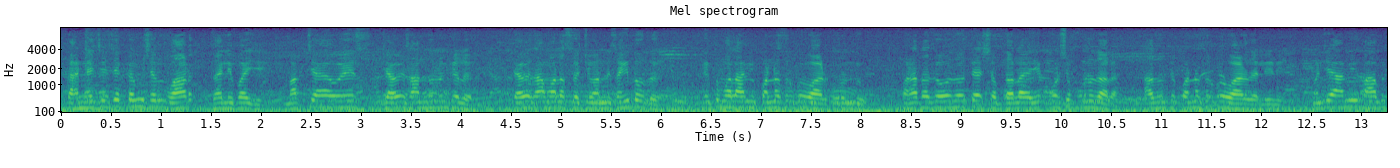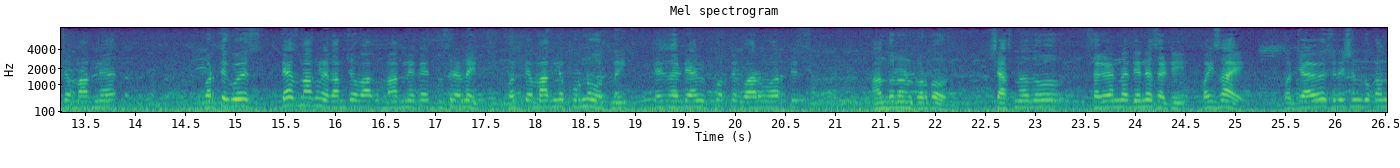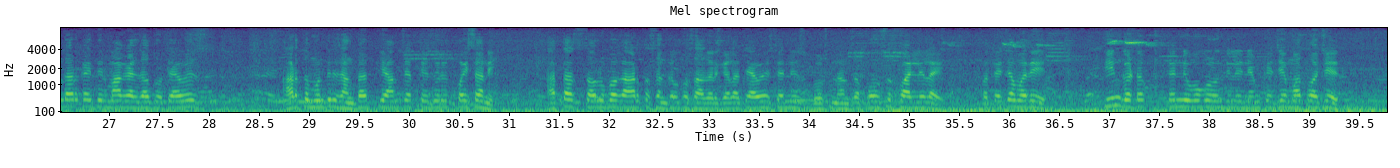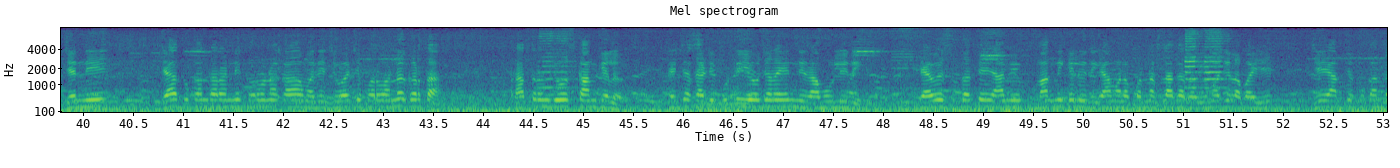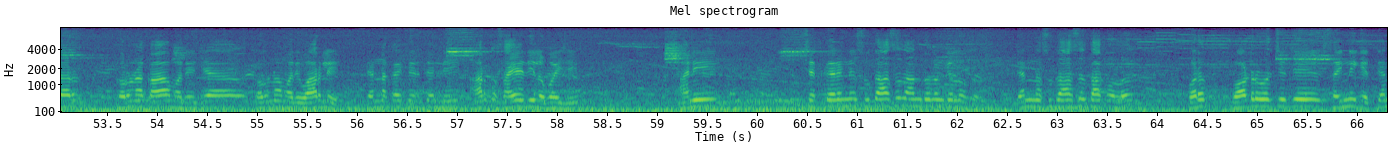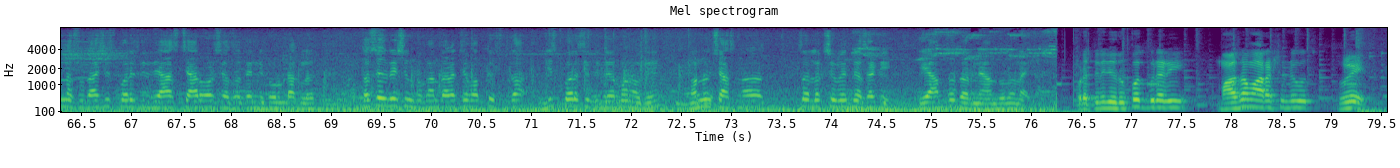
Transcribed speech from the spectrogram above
धान्याचे जे कमिशन वाढ झाली पाहिजे मागच्या वेळेस ज्यावेळेस आंदोलन केलं त्यावेळेस आम्हाला सचिवांनी सांगितलं होतं की तुम्हाला आम्ही पन्नास रुपये वाढ करून देऊ. पण आता जवळजवळ त्या शब्दाला एक वर्ष पूर्ण झालं. अजून ते पन्नास रुपये वाढ झाली नाही. म्हणजे आम्ही आमच्या मागण्या प्रत्येक वेळेस त्याच मागण्या आहेत. आमच्या वाग मागण्या काही दुसऱ्या नाहीत. पण त्या मागण्या पूर्ण होत नाही त्याच्यासाठी आम्ही प्रत्येक वारंवार तेच आंदोलन करतो आहोत. शासनाजवळ सगळ्यांना देण्यासाठी पैसा आहे. पण ज्यावेळेस रेशन दुकानदार काहीतरी मागायला जातो त्यावेळेस अर्थमंत्री सांगतात की आमच्या तेजुरीत पैसा नाही. आताच चालू बघा अर्थसंकल्प सादर केला त्यावेळेस त्यांनी घोषणांचा पाऊसच पाडलेला आहे. पण त्याच्यामध्ये तीन घटक त्यांनी वगळून दिले नेमके जे महत्त्वाचे आहेत. ज्यांनी ज्या दुकानदारांनी करोना काळामध्ये जीवाची पर्वा न करता रात्रंदिवस काम केलं त्यांच्यासाठी कुठली योजना यांनी राबवली नाही. त्यावेळेस सुद्धा ते आम्ही मागणी केली होती की आम्हाला पन्नास लाखाचा विमा दिला पाहिजे. जे आमचे दुकानदार करोना काळामध्ये ज्या करोनामध्ये वारले त्यांना काहीतरी त्यांनी अर्थसहाय्य दिलं पाहिजे. आणि शेतकऱ्यांनी सुद्धा असंच आंदोलन केलं होतं. त्यांना सुद्धा असंच दाखवलं. परत बॉर्डरवरचे जे सैनिक आहेत त्यांना सुद्धा अशीच परिस्थिती आज चार वर्षाचं त्यांनी करून टाकलं. तसेच रेशन दुकानदाराच्या बाबतीत सुद्धा हीच परिस्थिती निर्माण होते. म्हणून शासनाचं लक्ष वेधण्यासाठी हे आमचं धरणे आंदोलन आहे. प्रतिनिधी रूपक बिरारी माझा महाराष्ट्र न्यूज धुळे.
